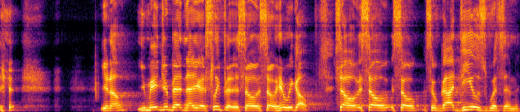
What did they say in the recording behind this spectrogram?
you know, you made your bed, now you got to sleep in it. So, so here we go. So, so, so, so God deals with them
